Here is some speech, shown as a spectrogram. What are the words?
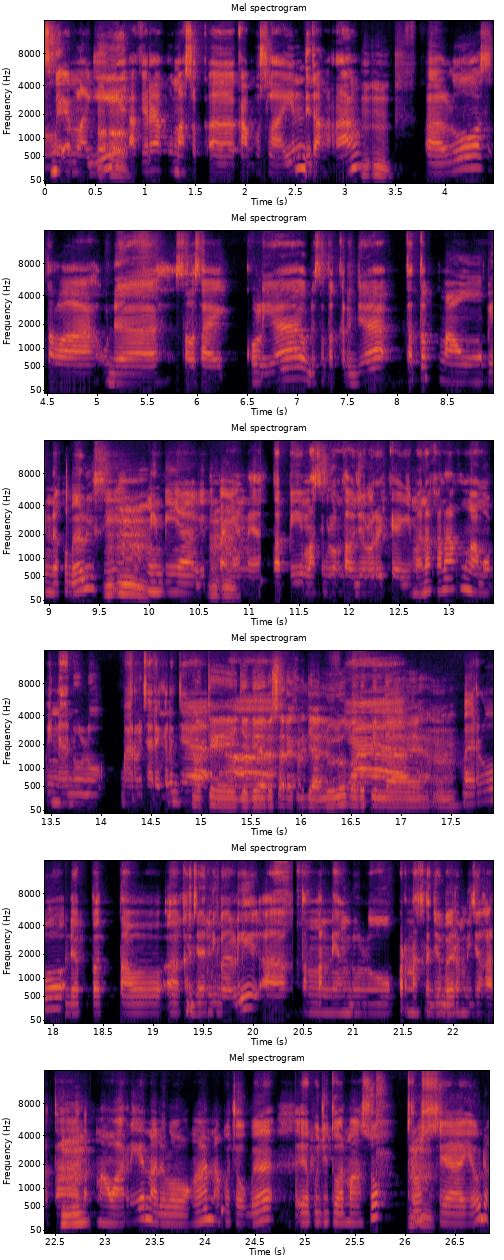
SBM lagi. Oh. Akhirnya aku masuk eh, kampus lain di Tangerang. Mm-mm. Lalu setelah udah selesai kuliah, udah sempat kerja, tetap mau pindah ke Bali sih Mm-mm. mimpinya gitu Mm-mm. pengennya. Tapi masih belum tahu jalurnya kayak gimana karena aku nggak mau pindah dulu, baru cari kerja. Oke, Eh, jadi harus ada kerjaan dulu baru ya. pindah ya. Mm. baru dapet tahu eh, kerjaan di Bali eh, temen yang dulu pernah kerja bareng di Jakarta Hmm. nawarin ada lowongan aku coba ya puji Tuhan masuk terus ya ya udah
